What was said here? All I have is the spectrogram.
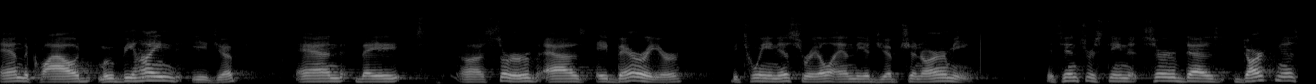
and the cloud move behind Egypt, and they uh, serve as a barrier between Israel and the Egyptian army. It's interesting, it served as darkness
